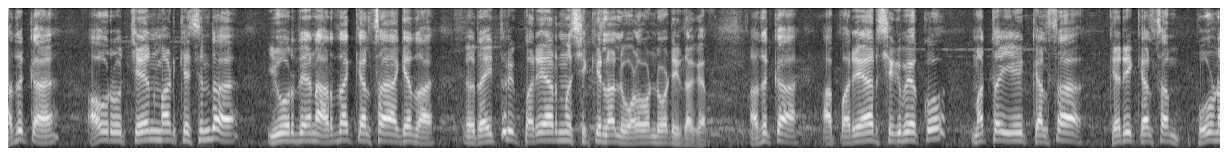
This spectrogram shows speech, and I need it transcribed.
ಅದಕ್ಕೆ ಅವರು ಚೇಂಜ್ ಮಾಡಿ ಕೇಸಿಂದ ಇವ್ರದ್ದೇನು ಅರ್ಧ ಕೆಲಸ ಆಗ್ಯದ, ರೈತರಿಗೆ ಪರಿಹಾರನೂ ಸಿಕ್ಕಿಲ್ಲ ಅಲ್ಲಿ ಒಳಗೊಂಡೋಡಿದಾಗ ಅದಕ್ಕೆ ಆ ಪರಿಹಾರ ಸಿಗಬೇಕು, ಮತ್ತು ಈ ಕೆಲಸ, ಕೆರೆ ಕೆಲಸ ಪೂರ್ಣ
